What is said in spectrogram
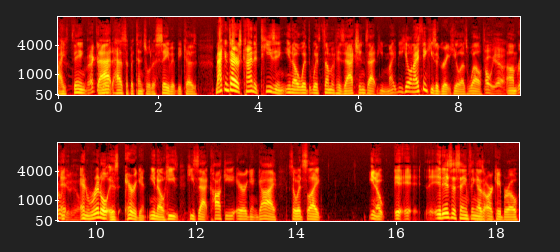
I think That that, has the potential to save it because McIntyre's kind of teasing, you know, with with some of his actions that he might be heel, and I think he's a great heel as well. Oh yeah, Um, really and, good heel. And Riddle is arrogant. You know, he he's that cocky, arrogant guy. So it's like, you know, it it, it is the same thing as RK Bro.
